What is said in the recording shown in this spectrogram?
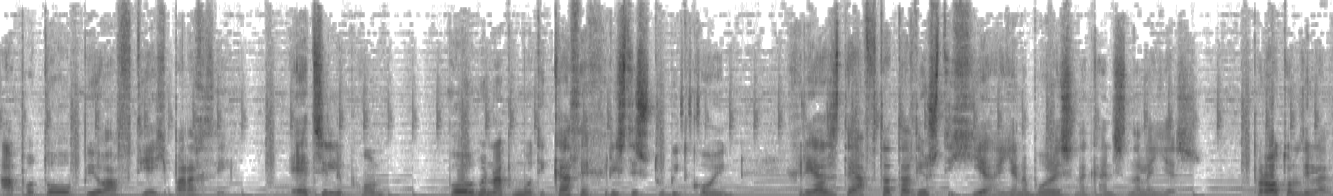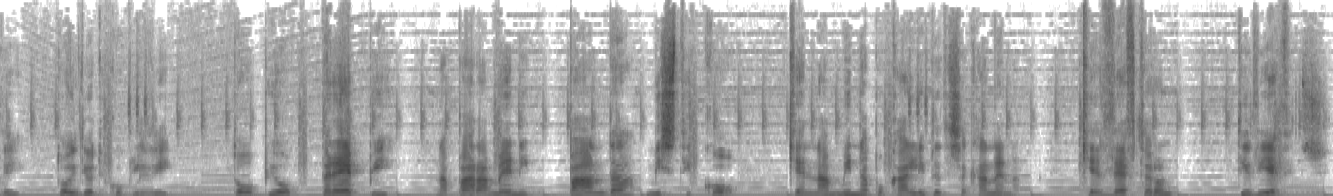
από το οποίο αυτή έχει παραχθεί. Έτσι λοιπόν μπορούμε να πούμε ότι κάθε χρήστης του bitcoin χρειάζεται αυτά τα δύο στοιχεία για να μπορέσει να κάνει συναλλαγές. Πρώτον δηλαδή το ιδιωτικό κλειδί το οποίο πρέπει να παραμένει πάντα μυστικό και να μην αποκαλύπτεται σε κανέναν. Και δεύτερον, τη διεύθυνση,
